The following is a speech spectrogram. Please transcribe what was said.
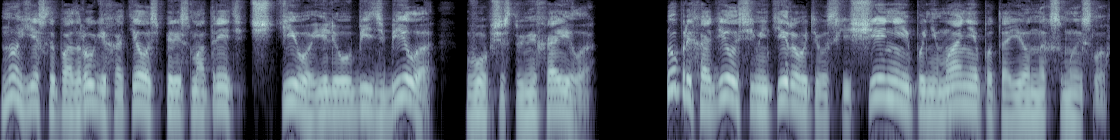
Но если подруге хотелось пересмотреть «Чтиво» или «Убить Билла» в обществе Михаила, то приходилось имитировать восхищение и понимание потаенных смыслов.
